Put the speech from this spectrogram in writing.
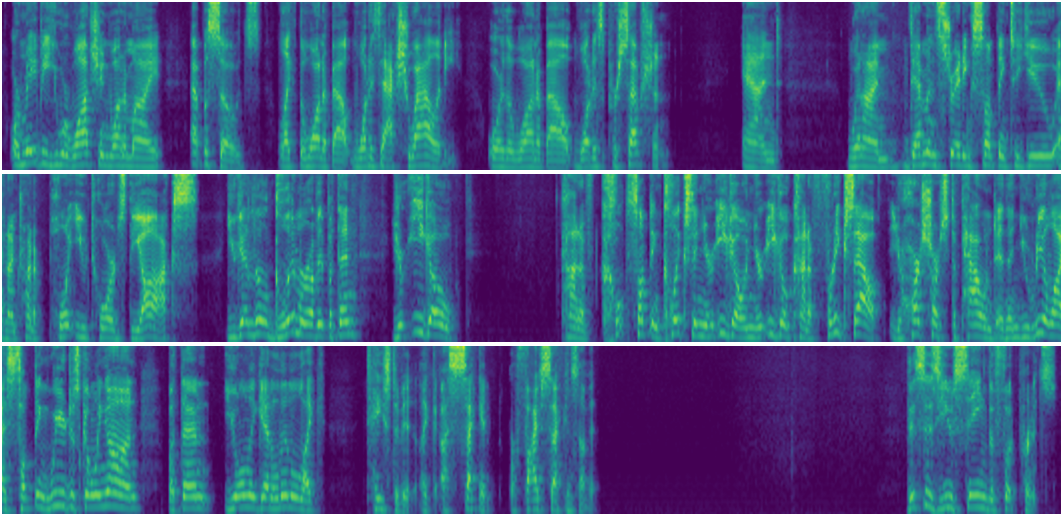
Or maybe you were watching one of my episodes, like the one about what is actuality, or the one about what is perception. And when I'm demonstrating something to you and I'm trying to point you towards the ox, you get a little glimmer of it, but then your ego kind of cl- something clicks in your ego and your ego kind of freaks out. Your heart starts to pound and then you realize something weird is going on, but then you only get a little like taste of it, like a second or 5 seconds of it. This is you seeing the footprints.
